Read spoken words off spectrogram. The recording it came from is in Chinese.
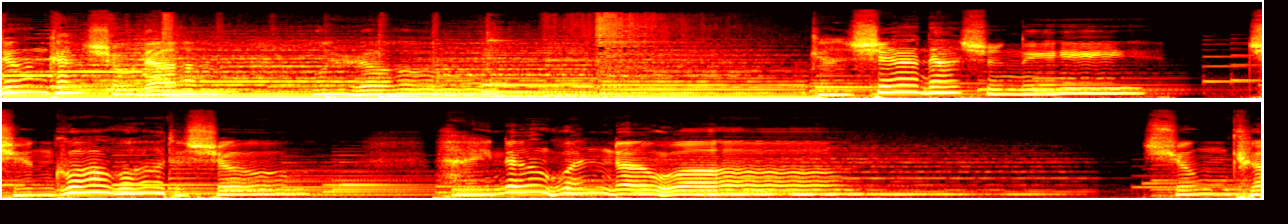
能感受那温柔，感谢那是你牵过我的手，还能温暖我胸口。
